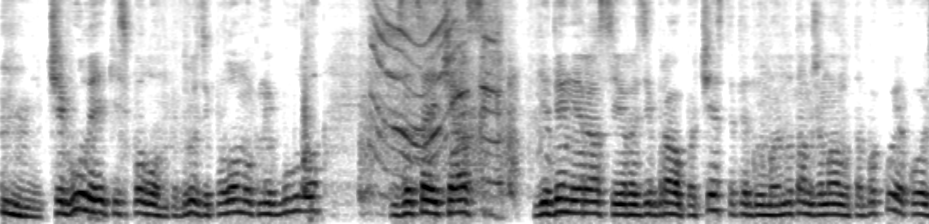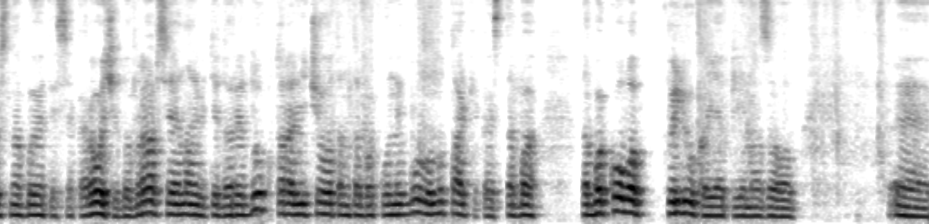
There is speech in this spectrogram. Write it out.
Чи були якісь поломки? Друзі, поломок не було. За цей час єдиний раз я розібрав почистити, думаю, ну там вже мало табаку якогось набитися. Коротше, добрався я навіть і до редуктора, нічого там табаку не було. Ну так, якась таба... табакова пилюка, я б її назвав. Е...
